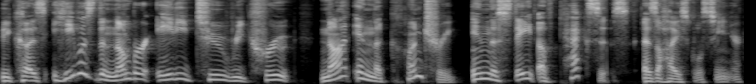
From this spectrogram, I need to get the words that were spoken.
because he was the number 82 recruit not in the country in the state of texas as a high school senior.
